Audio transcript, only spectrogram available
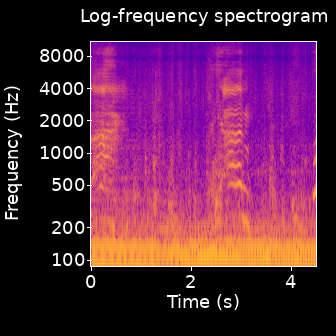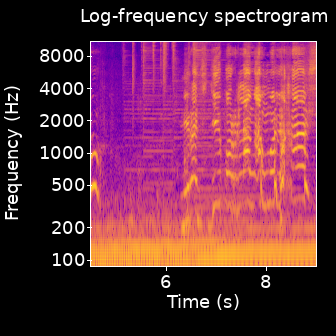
Ah. Ayan. Woo. Mirage G4 lang ang malakas.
